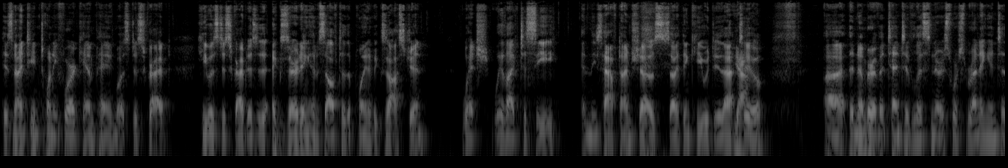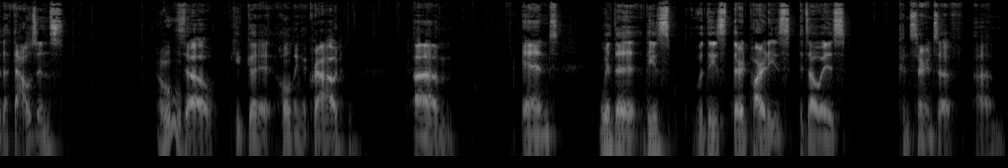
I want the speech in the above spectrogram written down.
His 1924 campaign was described. He was described as exerting himself to the point of exhaustion, which we like to see in these halftime shows. So I think he would do that Yeah. too. Uh, the number of attentive listeners was running into the thousands. Oh, So he's good at holding a crowd. Um, and with the these with these third parties, it's always concerns of, um,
